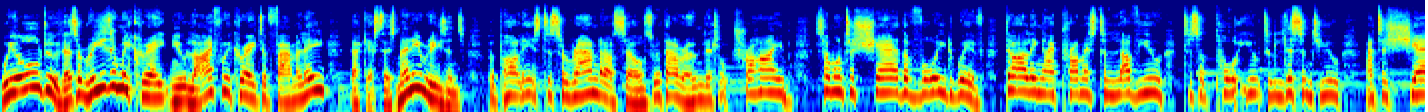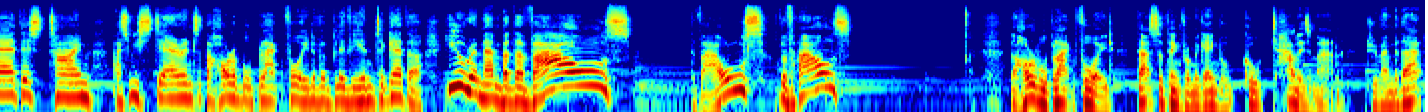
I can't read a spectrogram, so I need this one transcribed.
We all do. There's a reason we create new life. We create a family. I guess there's many reasons, but partly it's to surround ourselves with our own little tribe, someone to share the void with. Darling, I promise to love you, to support you, to listen to you, and to share this time as we stare into the horrible black void of oblivion together. You remember the vows? The vows? The vows? The horrible black void. That's the thing from a game book called Talisman. Do you remember that?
